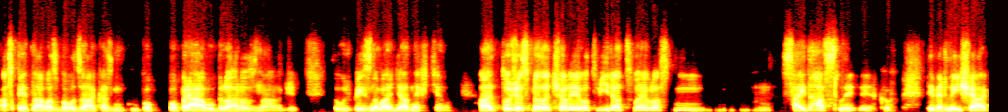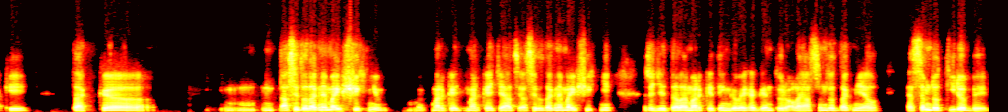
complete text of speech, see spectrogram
A zpětná vazba od zákazníků po, po právu byla hrozná, takže to už bych znova dělat nechtěl. Ale to, že jsme začali otvírat svoje vlastní side hustly, jako ty vedlejšáky, tak uh, asi to tak nemají všichni market, marketáci, asi to tak nemají všichni ředitele marketingových agentur, ale já jsem to tak měl. Já jsem do té doby,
